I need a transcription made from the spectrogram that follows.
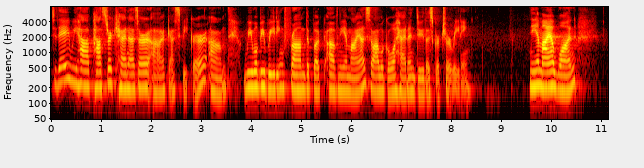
today we have Pastor Ken as our uh, guest speaker. Um, we will be reading from the book of Nehemiah, so I will go ahead and do the scripture reading. Nehemiah 1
